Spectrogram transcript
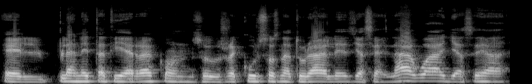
el planeta Tierra, con sus recursos naturales, ya sea el agua, ya sea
